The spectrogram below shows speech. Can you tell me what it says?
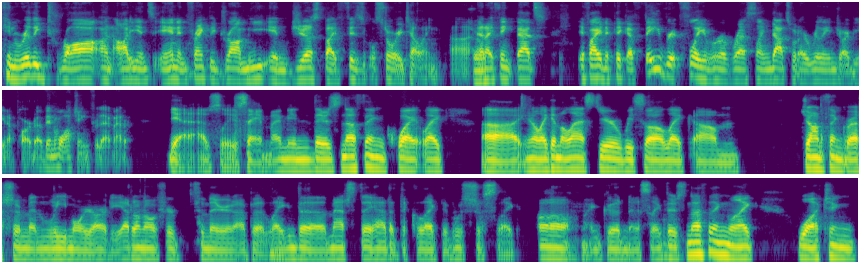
can really draw an audience in and frankly draw me in just by physical storytelling. Uh, Sure. And I think that's if I had to pick a favorite flavor of wrestling, that's what I really enjoy being a part of and watching for that matter. Yeah, absolutely same. I mean, there's nothing quite like uh, you know, like in the last year we saw like um Jonathan Gresham and Lee Moriarty. I don't know if you're familiar or not, but like the match they had at the collective was just like, oh my goodness. Like there's nothing like watching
